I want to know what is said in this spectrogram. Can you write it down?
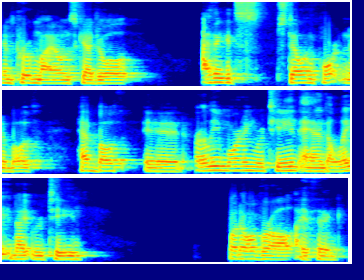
improve my own schedule. I think it's still important to both have both an early morning routine and a late night routine. But overall, I think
